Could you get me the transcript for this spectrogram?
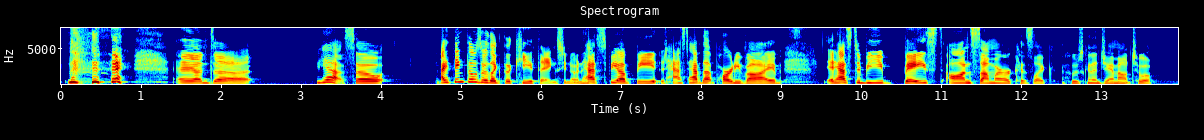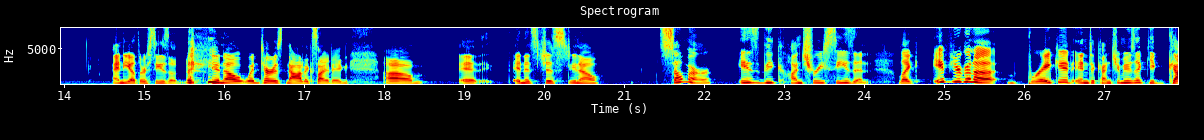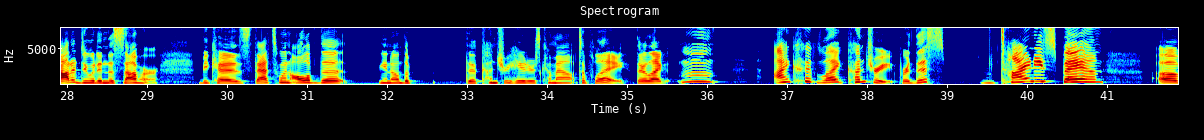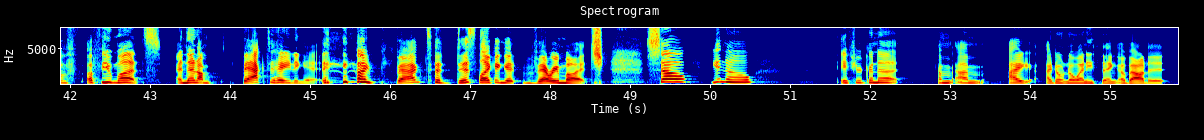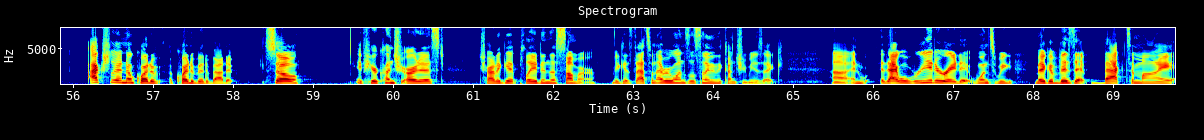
and uh, yeah, so I think those are like the key things. You know, it has to be upbeat, it has to have that party vibe, it has to be based on summer because, like, who's going to jam out to a any other season. you know, winter is not exciting. Um, it and it's just you know, summer is the country season. Like if you're gonna break it into country music, you gotta do it in the summer because that's when all of the you know the the country haters come out to play. They're like, mm, I could like country for this tiny span of a few months, and then I'm back to hating it. I'm back to disliking it very much. So, you know, if you're gonna I'm I'm I I don't know anything about it. Actually, I know quite a quite a bit about it. So, if you're a country artist, try to get played in the summer because that's when everyone's listening to country music. Uh, and I will reiterate it once we make a visit back to my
